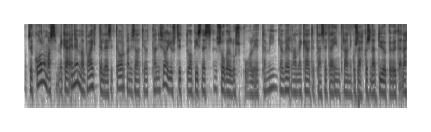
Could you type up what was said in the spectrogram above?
Mutta se kolmas, mikä enemmän vaihtelee sitten organisaatioita, niin se on just sitten tuo business-sovelluspuoli, että minkä verran me käytetään sitä Intraa niin kuin sähköisenä työpöytänä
